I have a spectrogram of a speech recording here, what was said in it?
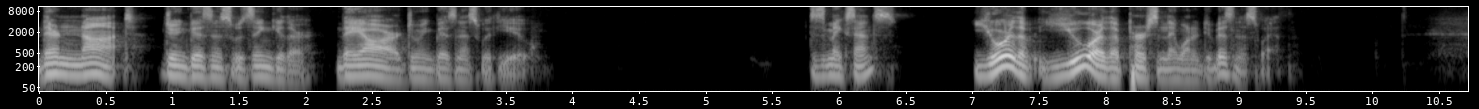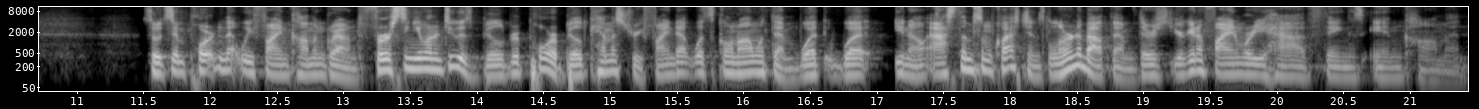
they're not doing business with Xyngular. They are doing business with you. Does it make sense? You're the you are the person they want to do business with. So it's important that we find common ground. First thing you want to do is build rapport, build chemistry, find out what's going on with them. What what, you know, ask them some questions, learn about them. There's you're going to find where you have things in common.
